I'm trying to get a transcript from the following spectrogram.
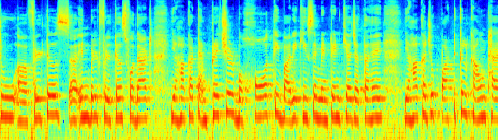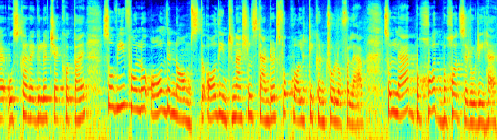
two filters inbuilt filters for that यहाँ का टेम्परेचर बहुत ही बारीकी से मेंटेन किया जाता है. यहाँ का जो पार्टिकल काउंट है, उसका रेगुलर चेक होता है। So we follow all the norms the all the international standards for quality control of a lab so lab बहुत बहुत ज़रूरी है।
